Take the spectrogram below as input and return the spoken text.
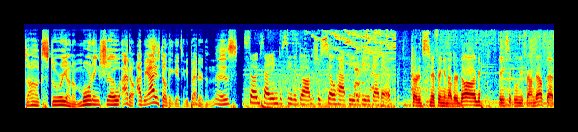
dog story on a morning show? I don't I mean I just don't think it gets any better than this. It's so exciting to see the dogs just so happy to be together. Started sniffing another dog. Basically, we found out that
